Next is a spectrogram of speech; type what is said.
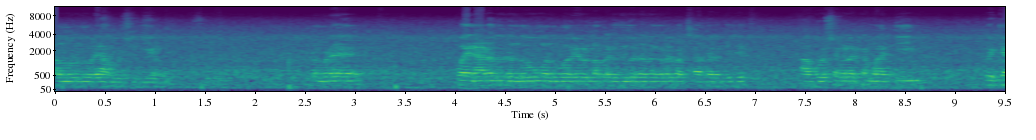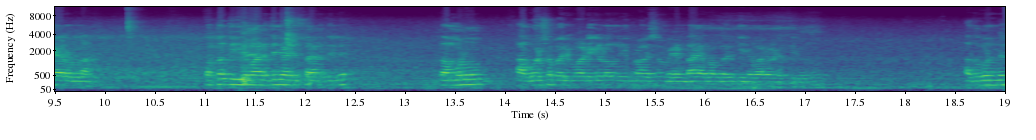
നമ്മളിന്നിവിടെ ആഘോഷിക്കുകയാണ്. നമ്മുടെ വയനാട് ദുരന്തവും അതുപോലെയുള്ള പ്രകൃതി ദുരന്തങ്ങളുടെ പശ്ചാത്തലത്തിൽ ആഘോഷങ്ങളൊക്കെ മാറ്റി വയ്ക്കാനുള്ള കൊത്ത തീരുമാനത്തിന്റെ അടിസ്ഥാനത്തിൽ നമ്മളും ആഘോഷ പരിപാടികളൊന്നും ഈ പ്രാവശ്യം വേണ്ട എന്നുള്ളൊരു തീരുമാനമെടുത്തിരുന്നു. അതുകൊണ്ട്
